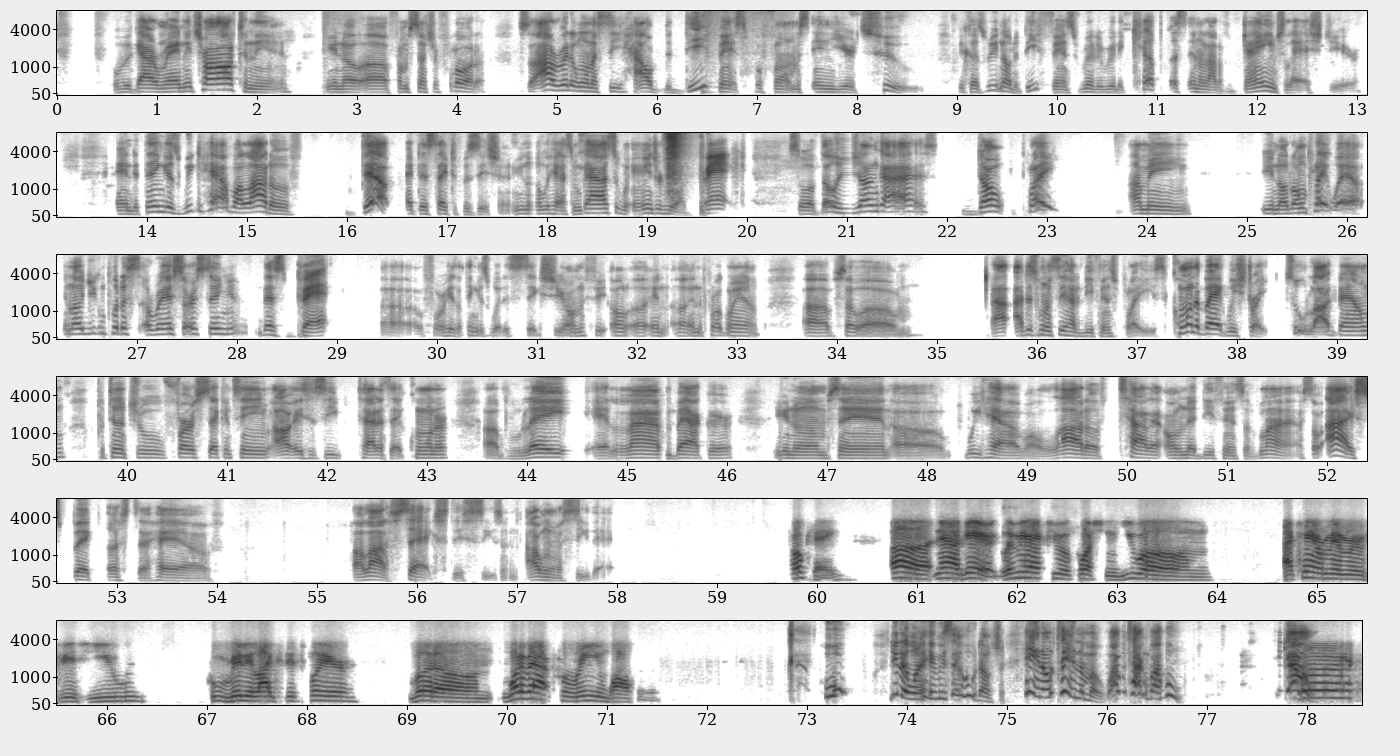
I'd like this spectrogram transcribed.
but we got Randy Charlton in, you know, uh, from Central Florida. So I really want to see how the defense performs in year two because we know the defense really, really kept us in a lot of games last year. And the thing is, we have a lot of depth at the safety position. You know, we have some guys who were injured who are back. So if those young guys don't play, I mean, you know, don't play well, you know, you can put a, a red shirt senior that's back uh, for his, I think it's what his sixth year on the uh, in uh, in the program. Uh, so um, I, I just want to see how the defense plays. Cornerback, we straight two lockdown potential first, second team all ACC talents at corner. Uh, Brule at linebacker. You know what I'm saying? Uh, we have a lot of talent on the defensive line. So I expect us to have a lot of sacks this season. I want to see that. Okay. Uh, now, Derek, let me ask you a question. You, um, I can't remember if it's you who really likes this player, but um, what about Kareem Walker? Who? You don't want to hear me say who, don't you? He ain't on team no more. Why we talking about who? He gone. Uh,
